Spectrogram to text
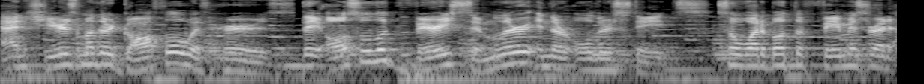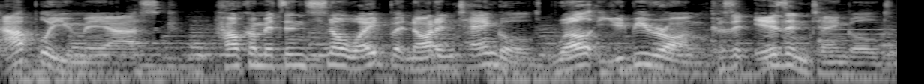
and here's Mother Gothel with hers. They also look very similar in their older states. So what about the famous red apple, you may ask? How come it's in Snow White but not entangled? Well, you'd be wrong, because it is entangled.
